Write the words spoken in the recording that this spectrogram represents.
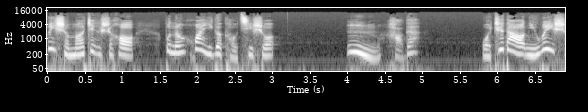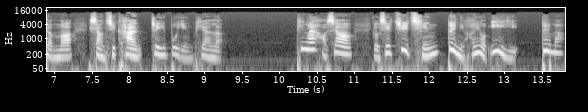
为什么这个时候不能换一个口气说：“嗯，好的，我知道你为什么想去看这一部影片了。听来好像有些剧情对你很有意义，对吗？”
